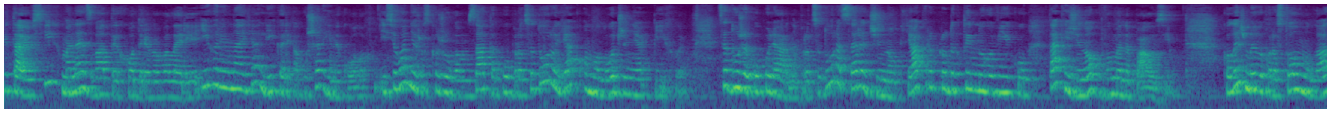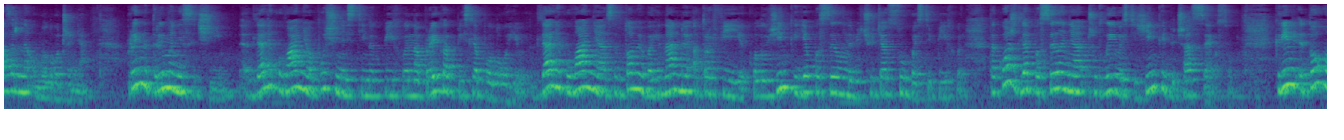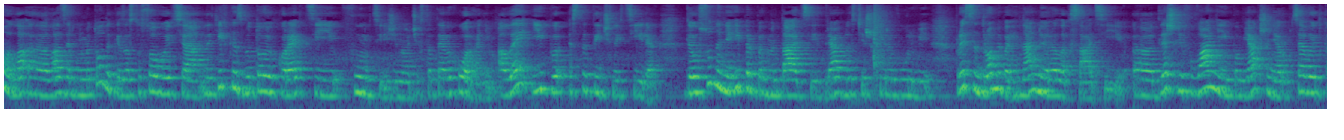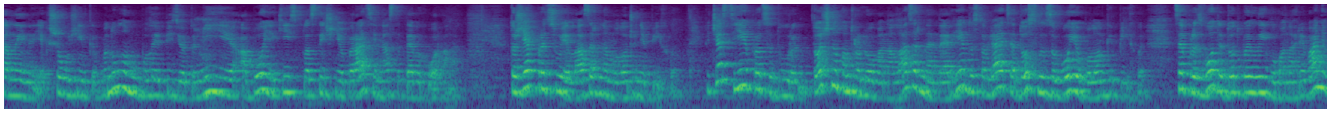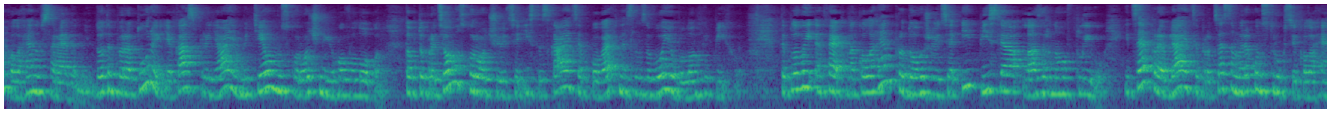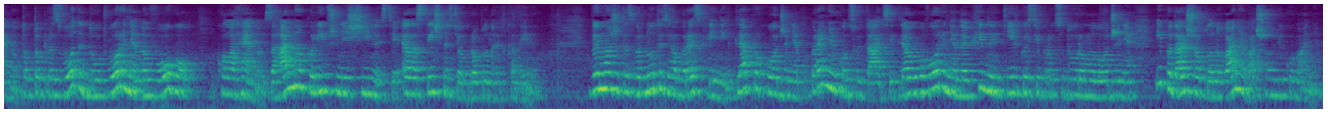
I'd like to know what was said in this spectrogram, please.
Вітаю всіх! Мене звати Ходорєва Валерія Ігорівна, я лікар-акушер-гінеколог. І сьогодні розкажу вам за таку процедуру, як омолодження піхви. Це дуже популярна процедура серед жінок як репродуктивного віку, так і жінок в менопаузі. Коли ж ми використовуємо лазерне омолодження? При нетриманні сечі, для лікування опущення стінок піхви, наприклад, після пологів, для лікування симптомів вагінальної атрофії, коли у жінки є посилене відчуття сухості піхви, також для посилення чутливості жінки під час сексу. Крім того, е, лазерні методики застосовуються не тільки з метою корекції функцій жіночих статевих органів, але і в естетичних цілях для усунення гіперпігментації, дряблості шкіри вульві, при синдромі вагінальної релаксації, е, для шліфування і пом'якшення рубцевої тканини, якщо у жінки в минулому були епізіотомії або якісь пластичні операції на статевих органах. Тож як працює лазерне омолодження піхви? Під час цієї процедури точно контрольована лазерна енергія доставляється до слизової оболонки піхви. Це призводить до дбайливого нагрівання колагену всередині, до температури, яка сприяє миттєвому скороченню його волокон. Тобто при цьому скорочується і стискається поверхня слизової оболонки піхви. Тепловий ефект на колаген продовжується і після лазерного впливу, і це проявляється процесами реконструкції колагену, тобто призводить до утворення нового колагену, загального поліпшення щільності, еластичності обробленої тканини. Ви можете звернутися в Габарес Клінік для проходження попередньої консультації, для обговорення необхідної кількості процедур омолодження і подальшого планування вашого лікування.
